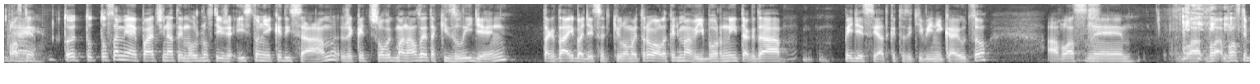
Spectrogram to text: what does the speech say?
Vlastne to, to, to sa mi aj páči na tej možnosti, že isto niekedy sám, že keď človek má naozaj taký zlý deň, tak dá iba 10 km, ale keď má výborný, tak dá 50, keď to cíti vynikajúco. A vlastne Vla, vla, vlastne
